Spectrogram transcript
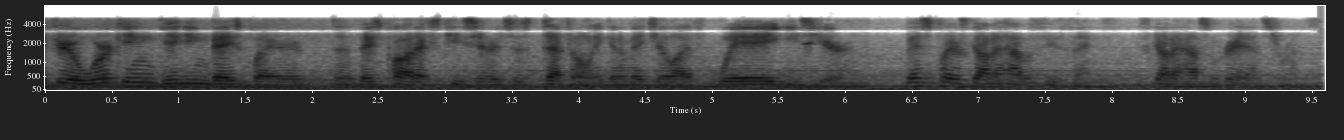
If you're a working, gigging bass player, the BassPod XT series is definitely going to make your life way easier. Bass player's got to have a few things. He's got to have some great instruments.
